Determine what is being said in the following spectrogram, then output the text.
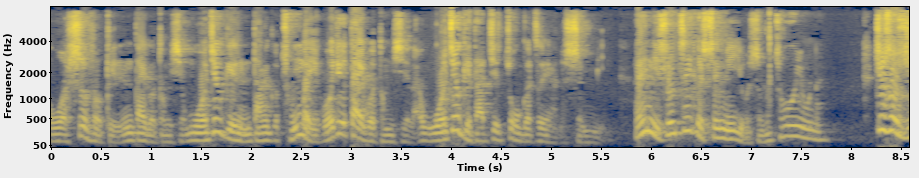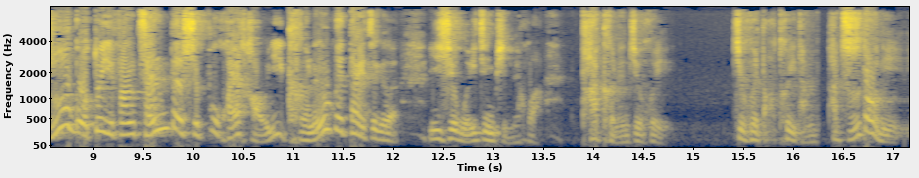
我是否给人带过东西，我就给人当个从美国就带过东西来，我就给他就做过这样的声明。哎，你说这个声明有什么作用呢？就是如果对方真的是不怀好意，可能会带这个一些违禁品的话，他可能就会就会打退堂。他知道你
